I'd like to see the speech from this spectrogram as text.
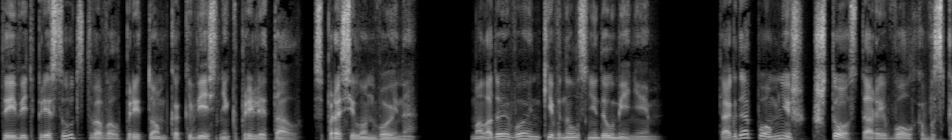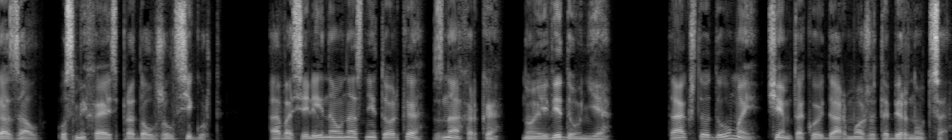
«Ты ведь присутствовал при том, как вестник прилетал?» — спросил он воина. Молодой воин кивнул с недоумением. «Тогда помнишь, что старый Волхов сказал?» — усмехаясь, продолжил Сигурд. «А Василина у нас не только знахарка, но и ведунья. Так что думай, чем такой дар может обернуться».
